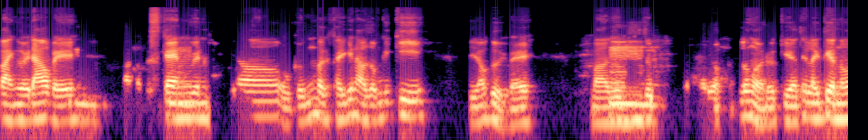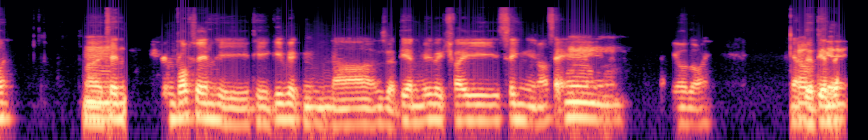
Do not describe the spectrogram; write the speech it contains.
vài người đao về ừ. scan ừ. nguyên uh, ổ cứng và thấy cái nào giống cái key thì nó gửi về và dùng ừ. dùng dùng ở được kia thế lấy tiền thôi ừ. trên trên blockchain thì thì cái việc uh, rửa tiền với việc tracing thì nó sẽ ừ. nhiều rồi nhận okay. từ đây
